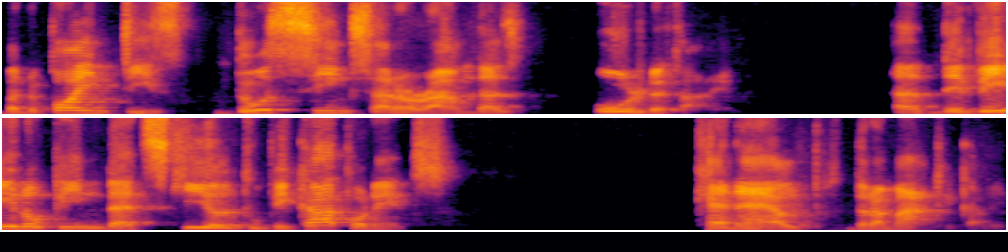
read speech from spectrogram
But the point is, those things are around us all the time. Uh, developing that skill to pick up on it can help dramatically.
